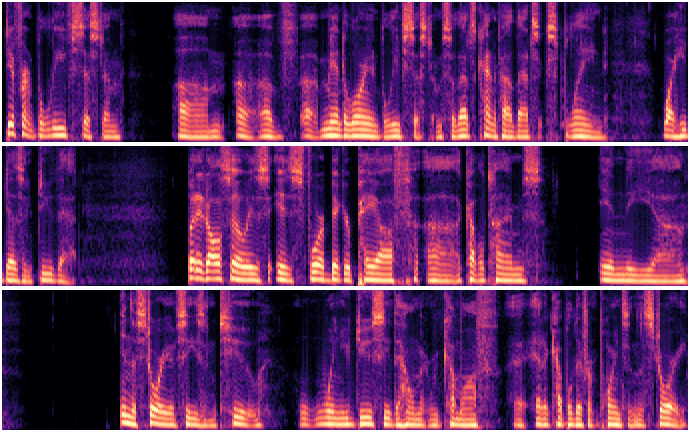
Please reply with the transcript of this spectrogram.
different belief system um, uh, of uh, Mandalorian belief system. So that's kind of how that's explained why he doesn't do that. But it also is is for a bigger payoff uh, a couple times in the uh, in the story of season two when you do see the helmet come off uh, at a couple different points in the story.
